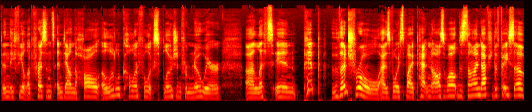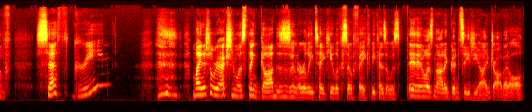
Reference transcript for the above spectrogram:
Then they feel a presence, and down the hall, a little colorful explosion from nowhere uh, lets in Pip the Troll, as voiced by Patton Oswalt, designed after the face of Seth Green? my initial reaction was thank god this is an early take. He looks so fake because it was it was not a good cgi job at all.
